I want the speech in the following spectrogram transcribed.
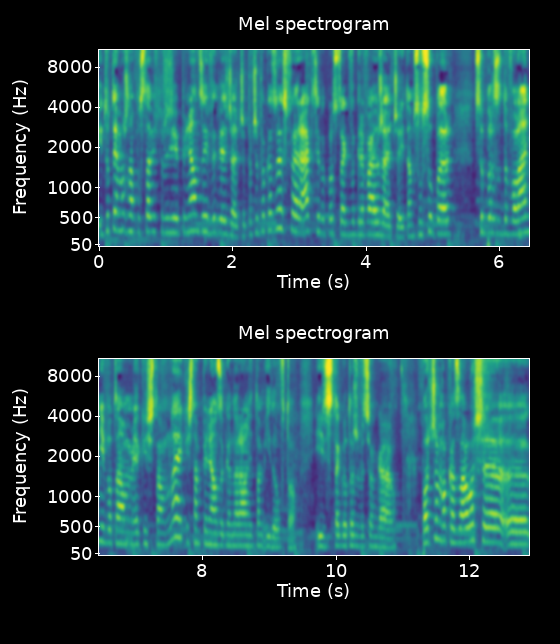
i tutaj można postawić prawdziwe pieniądze i wygrać rzeczy. Po czym pokazuje swoje reakcje po prostu jak wygrywają rzeczy i tam są super, super zadowoleni, bo tam jakieś tam, no jakieś tam pieniądze generalnie tam idą w to i z tego też wyciągają. Po czym okazało się, e,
